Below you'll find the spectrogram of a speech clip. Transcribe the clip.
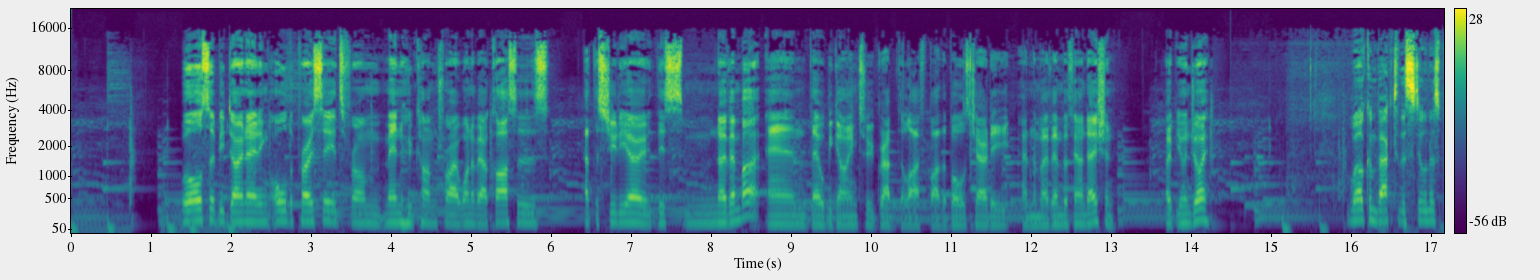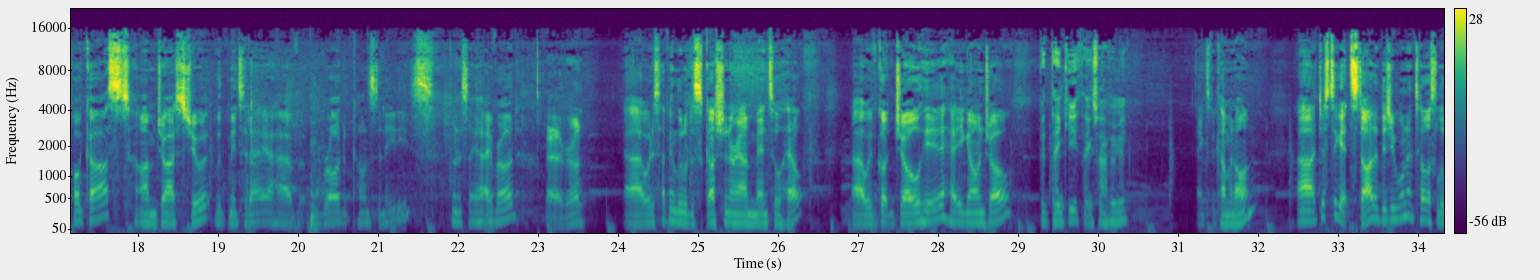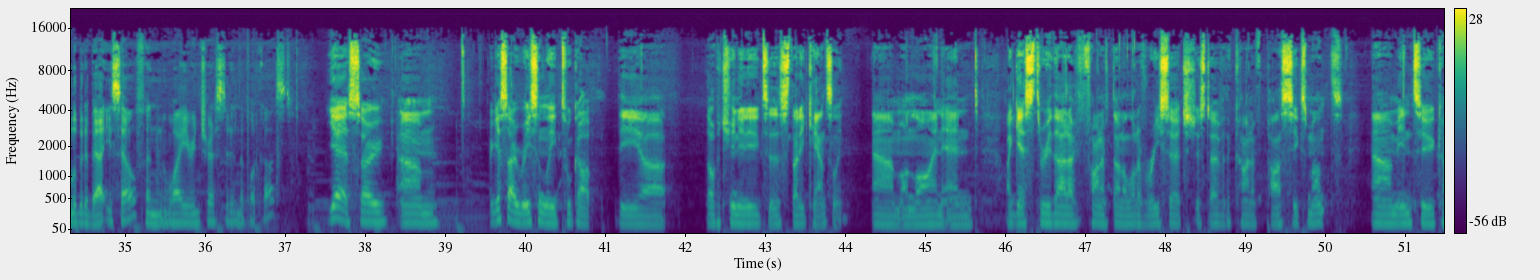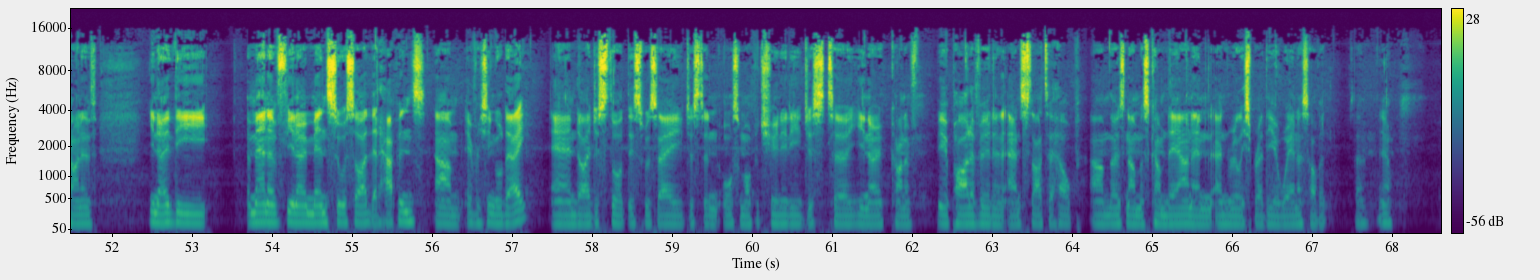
We'll also be donating all the proceeds from men who come try one of our classes at the studio this November, and they will be going to Grab the Life by the Balls charity and the Movember Foundation. Hope you enjoy. Welcome back to the Stillness Podcast. I'm Jai Stewart. With me today, I have Rod Constantinides. You want to say hi, Rod? Hey everyone. Uh, we're just having a little discussion around mental health. Uh, we've got Joel here. How you going, Joel? Good, thank you. Thanks for having me. Thanks for coming on. Uh, just to get started, did you want to tell us a little bit about yourself and why you're interested in the podcast? Yeah, so um, I guess I recently took up the uh, the opportunity to study counselling um, online, and I guess through that I've kind of done a lot of research just over the kind of past six months um, into kind of you know the amount of you know men's suicide that happens um, every single day, and I just thought this was a just an awesome opportunity just to you know kind of be a part of it and, and start to help um, those numbers come down and, and really spread the awareness of it. So yeah,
